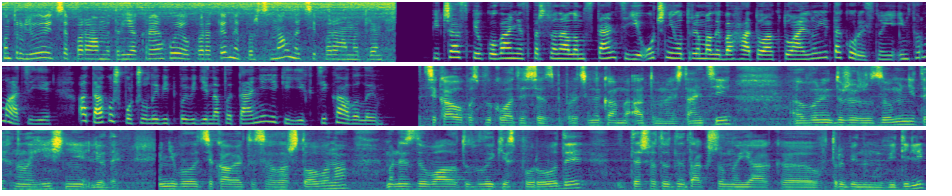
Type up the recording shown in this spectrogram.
контролюються параметри, як реагує оперативний персонал на ці параметри. Під час спілкування з персоналом станції учні отримали багато актуальної та корисної інформації, а також почули відповіді на питання, які їх цікавили. Цікаво поспілкуватися з працівниками атомної станції. Вони дуже розумні, технологічні люди. Мені було цікаво, як тут все влаштовано. Мене здивували тут великі споруди, те, що тут не так шумно, як е, в турбінному відділі.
